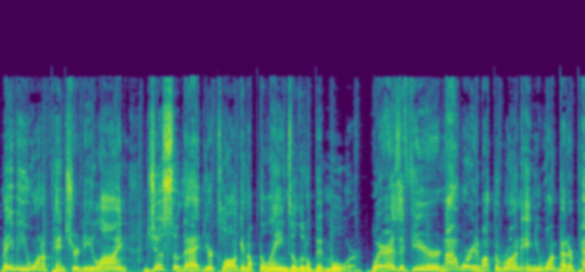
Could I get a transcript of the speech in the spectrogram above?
maybe you want to pinch your D-line just so that you're clogging up the lanes a little bit more. Whereas if you're not worried about the run and you want better pass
